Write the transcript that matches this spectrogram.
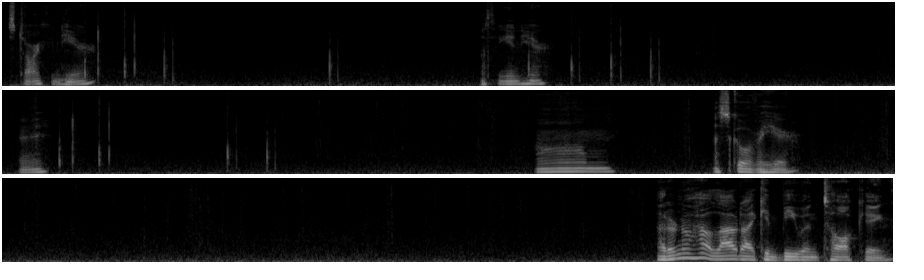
It's dark in here. Nothing in here. Okay. Um, let's go over here. I don't know how loud I can be when talking.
